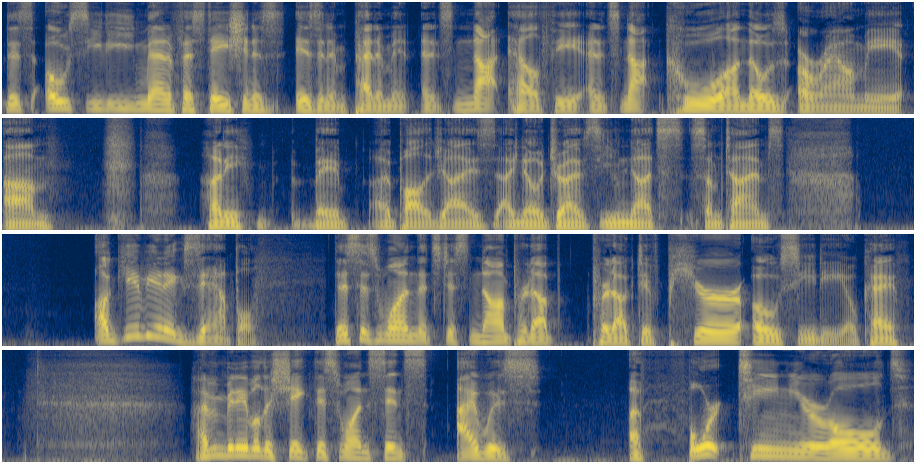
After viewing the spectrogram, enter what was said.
this OCD manifestation is is an impediment and it's not healthy and it's not cool on those around me. Um honey, babe, I apologize. I know it drives you nuts sometimes. I'll give you an example. This is one that's just non-productive pure OCD, okay? I haven't been able to shake this one since I was 14 year old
